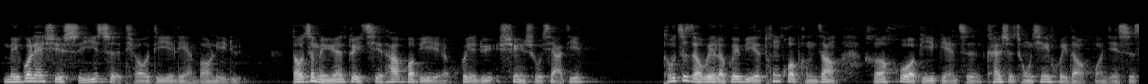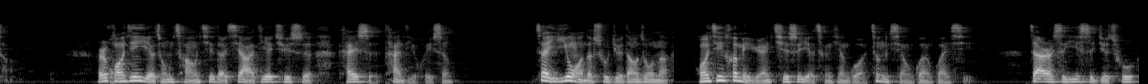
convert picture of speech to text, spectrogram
美国连续十一次调低联邦利率，导致美元对其他货币汇率迅速下跌。投资者为了规避通货膨胀和货币贬值，开始重新回到黄金市场，而黄金也从长期的下跌趋势开始探底回升。在以往的数据当中呢，黄金和美元其实也呈现过正相关关系。在二十一世纪初，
